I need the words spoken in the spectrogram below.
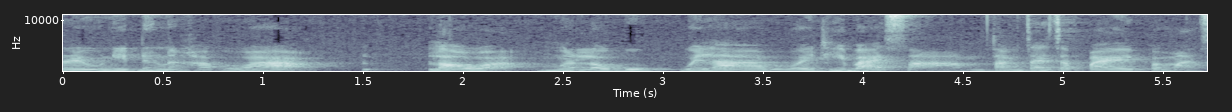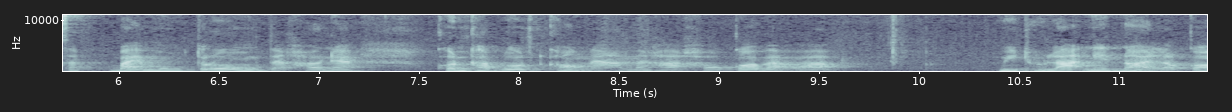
เร็วนิดนึงนะคะ เพราะว่า เราอะเหมือนเราบุ๊กเวลาไว้ที่บ่ายสามตั้งใจจะไปประมาณสักบ่ายโมงตรง แต่เขาวเนี้ยคนขับรถของน้ำนะคะเขาก็แบบว่ามีธุระนิดหน่อยแล้วก็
